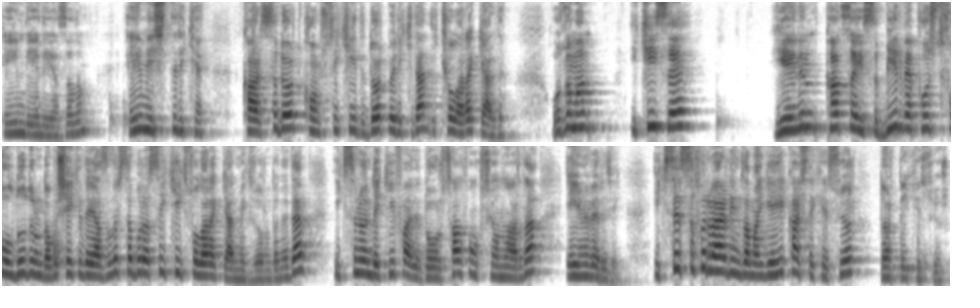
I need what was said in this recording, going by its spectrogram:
Eğim diye de yazalım. Eğim eşittir 2. Karşısı 4, komşusu 2 idi. 4 bölü 2'den 2 olarak geldi. O zaman 2 ise y'nin katsayısı 1 ve pozitif olduğu durumda bu şekilde yazılırsa burası 2x olarak gelmek zorunda. Neden? x'in öndeki ifade doğrusal fonksiyonlarda eğimi verecek. X'e 0 verdiğim zaman y'yi kaçta kesiyor? 4'te kesiyor.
